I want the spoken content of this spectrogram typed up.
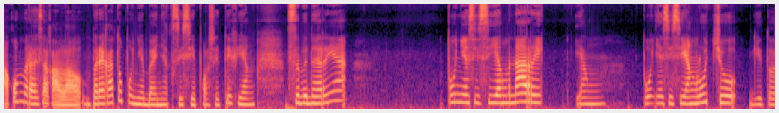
aku merasa kalau mereka tuh punya banyak sisi positif yang sebenarnya punya sisi yang menarik yang punya sisi yang lucu gitu.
